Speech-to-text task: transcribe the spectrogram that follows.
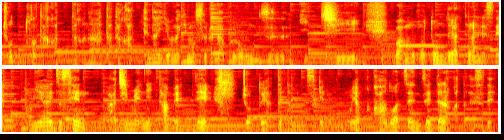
ちょっと戦ったかな戦ってないような気もするな。ブロンズ1はもうほとんどやってないですね。とりあえず1000初めに貯めて、ちょっとやってたんですけれども、やっぱカードは全然出なかったですね。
